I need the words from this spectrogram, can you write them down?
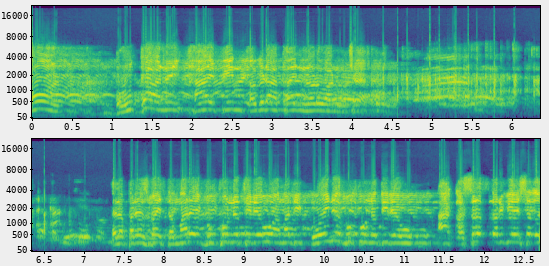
પણ ભૂખા નહીં, ખાઈ પીને તગડા થઈને લડવાનું છે. એટલે પરેશભાઈ તમારે ભૂખું નથી રહેવું, આમાંથી કોઈને ભૂખું નથી રહેવું. આ કસરત કરવી હશે તો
